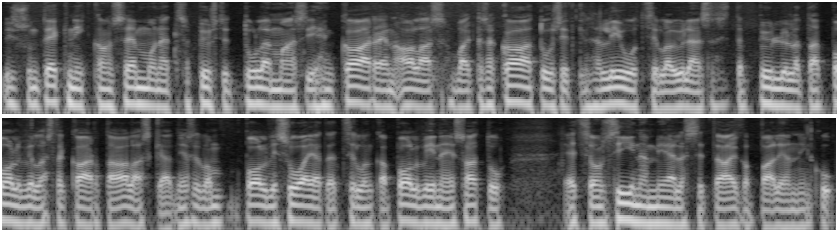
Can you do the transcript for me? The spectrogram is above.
jos sun tekniikka on semmoinen, että sä pystyt tulemaan siihen kaareen alas, vaikka sä kaatuisitkin, sä liut silloin yleensä sitten pyllyllä tai polvilla sitä kaarta alas käyt, ja silloin polvisuojat, että silloinkaan polviin ei satu. Että se on siinä mielessä sitä aika paljon niin kuin,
